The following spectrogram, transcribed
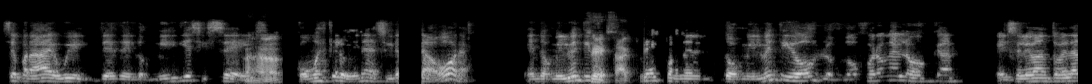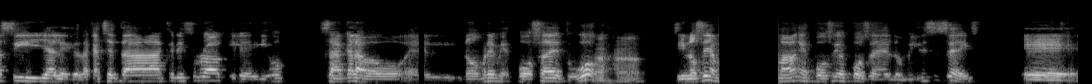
separada de Will desde el 2016, ¿cómo es que lo viene a decir ahora? En 2023, cuando en el 2022 los dos fueron al Oscar, él se levantó de la silla, le dio la cachetada a Chris Rock y le dijo, saca el nombre de mi esposa de tu boca. Si no se llamaban esposo y esposa desde el 2016, eh,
